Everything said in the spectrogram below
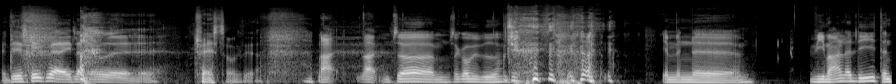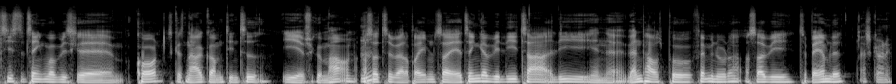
Men det skal ikke være et eller andet øh, trash talk der. Nej, nej, så, øhm, så går vi videre. Jamen, øh, vi mangler lige den sidste ting, hvor vi skal kort skal snakke om din tid i FC København, mm. og Mhm. så til Werder Bremen. Så jeg tænker, at vi lige tager lige en uh, vandpause på 5 minutter, og så er vi tilbage om lidt. Lad os gøre det.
